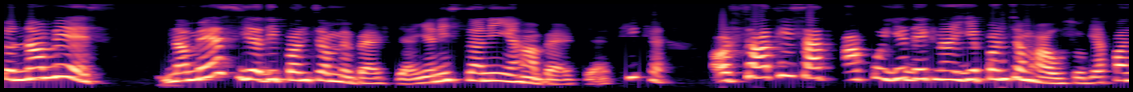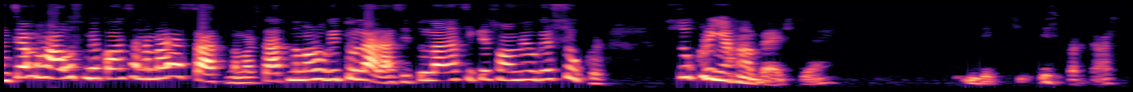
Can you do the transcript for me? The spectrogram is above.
तो नमेश नमेश यदि पंचम में बैठ जाए, यानी शनि यहाँ बैठ जाए, ठीक है? और साथ ही साथ आपको ये देखना है, ये पंचम हाउस हो गया। पंचम हाउस में कौन सा नंबर है? सात नंबर। सात नंबर होगी तुला राशि। तुला राशि के स्वामी हो गए शुक्र। शुक्र यहाँ बैठ जाए। देखिए, इस प्रकार से।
